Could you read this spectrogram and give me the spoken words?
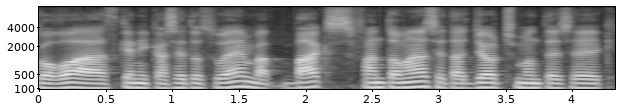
gogoa azkenik asetu zuen, ba, Bax, Fantomas eta George Montesek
